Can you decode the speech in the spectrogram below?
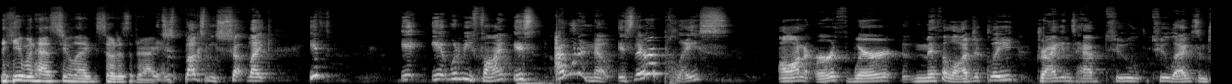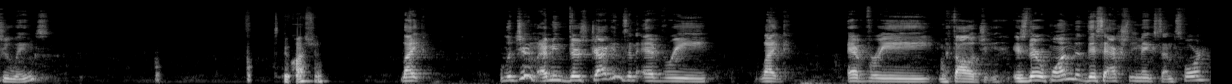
the human has two legs, so does the dragon. It just bugs me so like if it it would be fine. Is I want to know, is there a place on Earth where mythologically dragons have two two legs and two wings? It's a good question. Like legit I mean there's dragons in every like every mythology. Is there one that this actually makes sense for?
